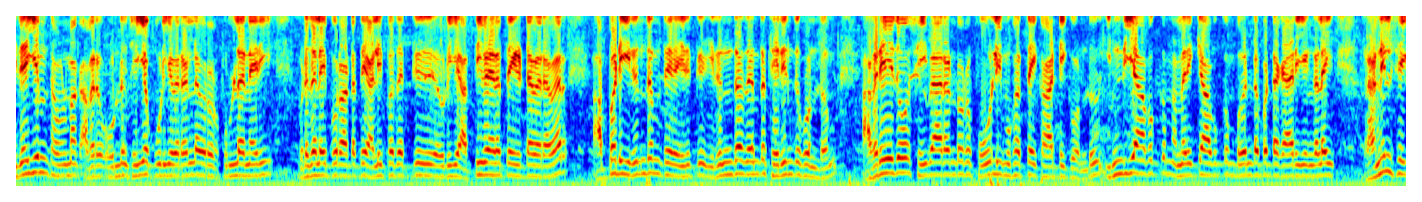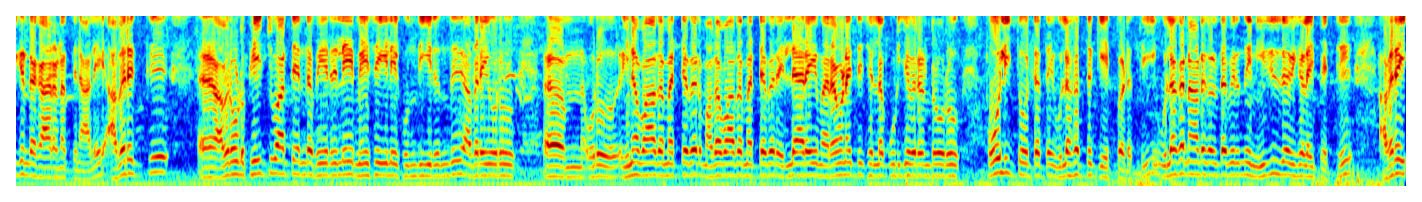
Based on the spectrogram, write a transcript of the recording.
இதையும் தமிழ் மக்கள் அவர் ஒன்றும் செய்யக்கூடியவரல்ல ஒரு குள்ளநெறி விடுதலை போராட்டத்தை அளிப்பதற்கு உடைய அத்திவேரத்தை இட்டவர் அவர் அப்படி இருந்தும் இருக்கு இருந்ததென்று தெரிந்து கொண்டும் அவரேதோ செய்வார் என்ற ஒரு போலி முகத்தை காட்டிக்கொண்டு இந்தியாவுக்கும் அமெரிக்காவுக்கும் வேண்டப்பட்ட காரியங்களை ரணில் செய்கின்ற காரணத்தினாலே அவருக்கு அவரோட அவரோடு பேச்சுவார்த்தை என்ற பெயரிலே மேசையிலே குந்தியிருந்து அவரை ஒரு ஒரு இனவாதமற்றவர் மதவாதமற்றவர் எல்லாரையும் அரவணைத்து செல்லக்கூடியவர் என்ற ஒரு போலி தோற்றத்தை உலகத்துக்கு ஏற்படுத்தி உலக நாடுகளிடமிருந்து நிதியுதவிகளை பெற்று அவரை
